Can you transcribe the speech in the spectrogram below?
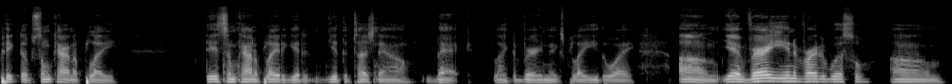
picked up some kind of play, did some kind of play to get it, get the touchdown back, like the very next play. Either way, um, yeah, very inverted whistle. Um,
